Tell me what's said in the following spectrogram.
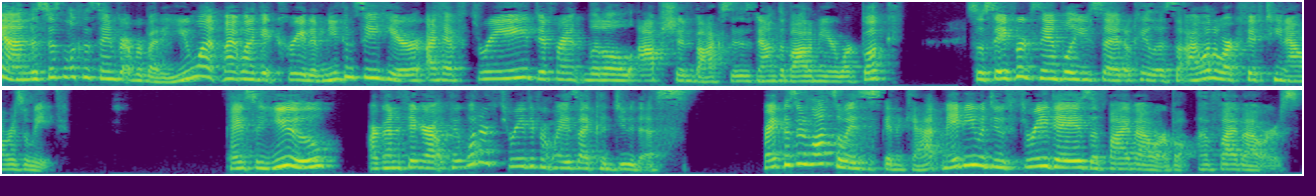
And this doesn't look the same for everybody. You want, might want to get creative. And you can see here, I have three different little option boxes down at the bottom of your workbook. So say, for example, you said, okay, Lissa, I want to work 15 hours a week. Okay. So you are going to figure out, okay, what are three different ways I could do this? Right. Because there's lots of ways to skin a cat. Maybe you would do three days of five hour of five hours.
